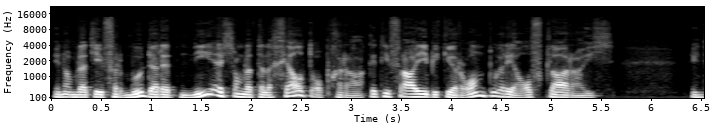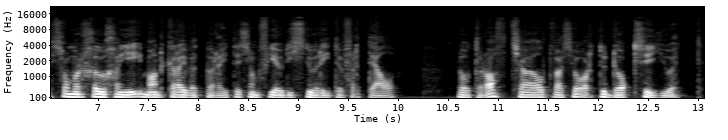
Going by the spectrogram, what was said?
En omdat jy vermoed dat dit nie is omdat hulle geld opgeraak het, jy vra jy bietjie rond oor die halfklaar huis. En sommer gou gaan jy iemand kry wat bereid is om vir jou die storie te vertel. Lord Rothschild was 'n ortodokse Jood.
